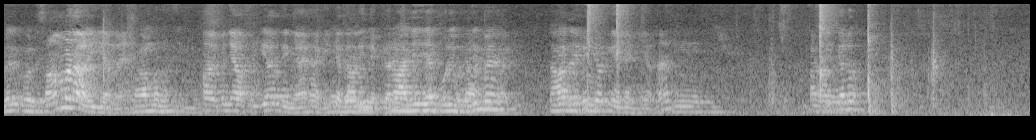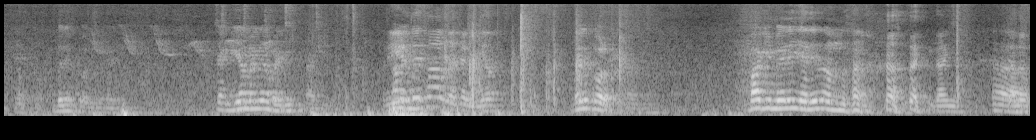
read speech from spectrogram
ਬਿਲਕੁਲ। ਸਾਂਭਣ ਵਾਲੀ ਆ ਮੈਂ। ਸਾਹਮਣੇ ਹਾਂ 50000 ਦੀ ਮੈਂ ਹੈਗੀ ਕਿਦਾਂ ਦੀ ਨਿਕਲ ਰਾਜੀ ਹੈ ਪੂਰੀ ਪੂਰੀ ਮੈਂ। ਤਾਂ ਤਾਂ ਇਹ ਵੀ। ਝੋਟੀਆਂ ਚੰਗੀਆਂ ਹੈ? ਬਾਕੀ ਚਲੋ। ਬਿਲਕੁਲ ਚੰਗੀਆਂ ਮਈਆਂ ਬਾਈ। ਰੇਟ ਦੇ ਹਿਸਾਬ ਨਾਲ ਚੰਗੀਆਂ। ਬਿਲਕੁਲ। ਬਾਕੀ ਮਿਲ ਹੀ ਜਾਂਦੀ ਤੁਹਾਨੂੰ ਹਾਂ। ਚਲੋ।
